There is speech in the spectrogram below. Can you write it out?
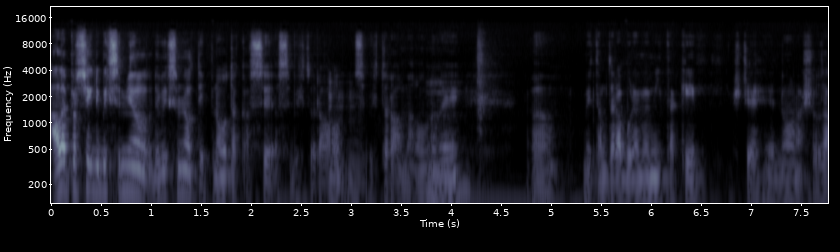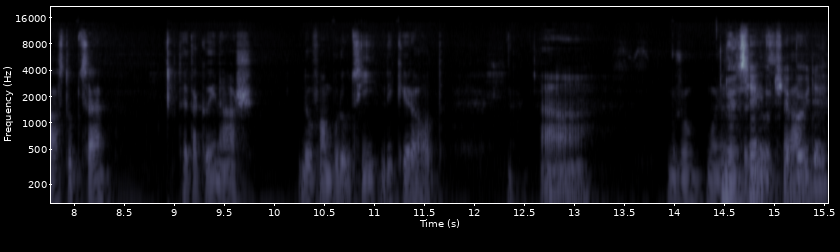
Ale prostě kdybych si měl, kdybych si měl typnout, tak asi, asi bych to dal, mm-hmm. asi bych to dal Melounovi. Mm-hmm. Uh, my tam teda budeme mít taky ještě jednoho našeho zástupce. To je takový náš, doufám, budoucí Nicky Rod. Uh, můžu, můžu No jasně, říct, určitě, povídej.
